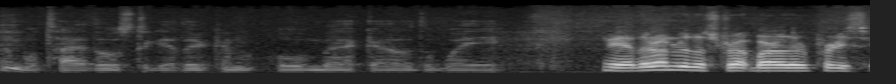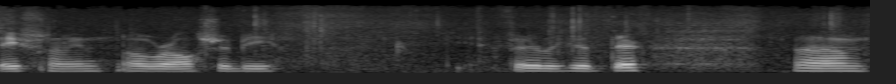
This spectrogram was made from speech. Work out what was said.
And we'll tie those together, kind of pull them back out of the way. Yeah, they're under the strut bar. They're pretty safe. I mean, overall should be fairly good there. Um,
